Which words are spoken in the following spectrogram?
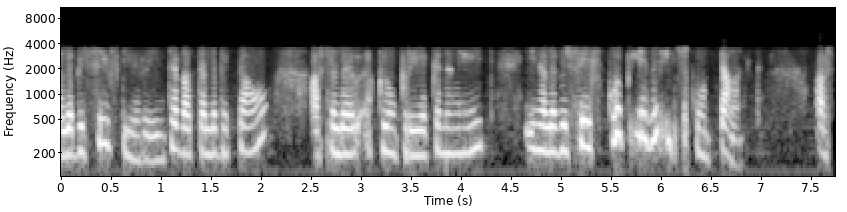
Hulle besef die rente wat hulle betaal as hulle 'n klomp rekeninge het en hulle besef koop eerder iets kontant as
